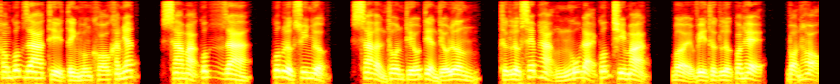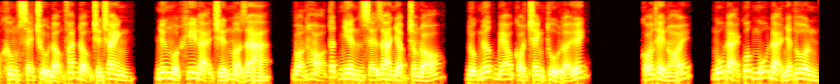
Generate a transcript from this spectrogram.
Phong quốc gia thì tình huống khó khăn nhất, sa mạc quốc gia, quốc lực suy nhược, sa ẩn thôn thiếu tiền thiếu lương, thực lực xếp hạng ngũ đại quốc chi mạn bởi vì thực lực quan hệ bọn họ không sẽ chủ động phát động chiến tranh, nhưng một khi đại chiến mở ra, bọn họ tất nhiên sẽ gia nhập trong đó, đục nước béo có tranh thủ lợi ích. Có thể nói, ngũ đại quốc, ngũ đại nhất thôn,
